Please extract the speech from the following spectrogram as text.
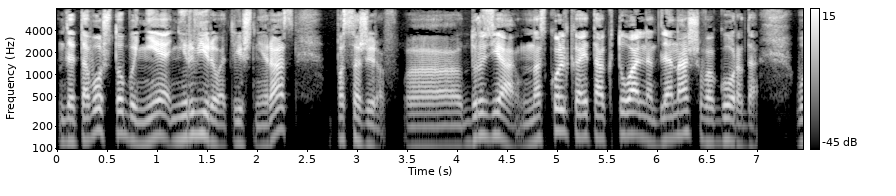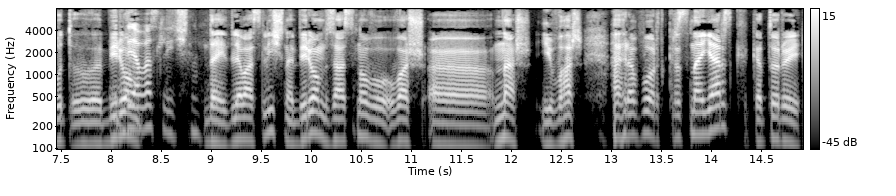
для того, чтобы не нервировать лишний раз пассажиров. Э, Друзья, насколько это актуально для нашего города? Вот э, берем... Для вас лично. Да, и для вас лично берем за основу ваш, э, наш и ваш аэропорт Красноярск, который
